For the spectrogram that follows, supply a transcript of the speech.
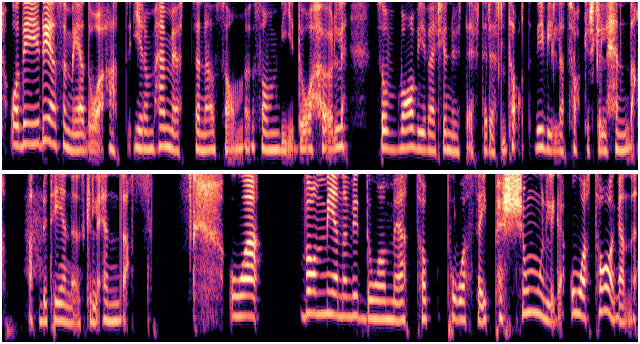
Och det är det som är då att i de här mötena som, som vi då höll, så var vi verkligen ute efter resultat. Vi ville att saker skulle hända, att beteenden skulle ändras. Och vad menar vi då med att ta på sig personliga åtaganden?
